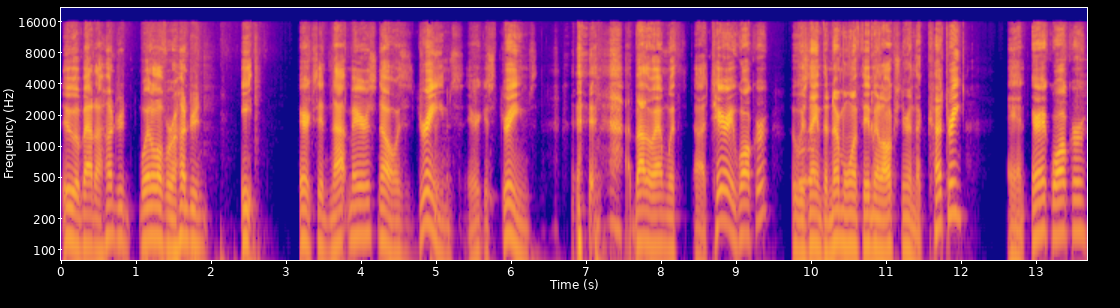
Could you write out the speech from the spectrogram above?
Do about a 100, well over a 100. Eric said nightmares? No, it's dreams. Eric, it's dreams. By the way, I'm with uh, Terry Walker, who was named the number one female auctioneer in the country, and Eric Walker,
